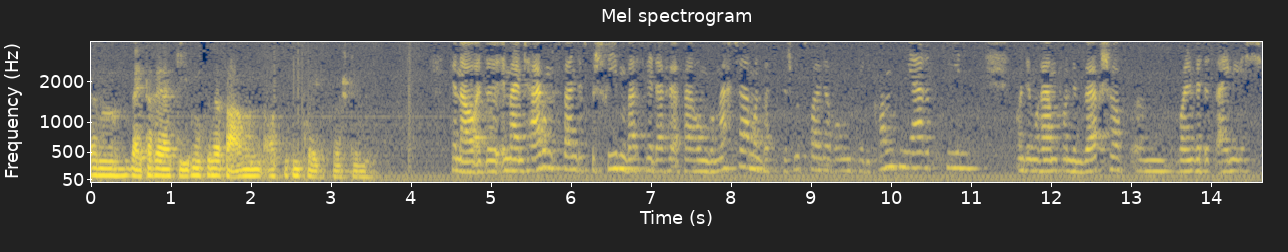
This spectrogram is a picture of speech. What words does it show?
ähm, weitere Ergebnisse und Erfahrungen aus diesem Projekt vorstellen? Genau, also in meinem Tagungsband ist beschrieben, was wir da für Erfahrungen gemacht haben und was wir für Schlussfolgerungen für die kommenden Jahre ziehen. Und im Rahmen von dem Workshop ähm, wollen wir das eigentlich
